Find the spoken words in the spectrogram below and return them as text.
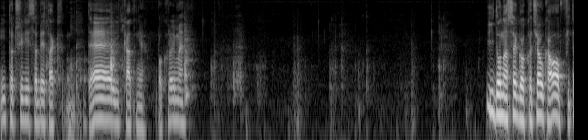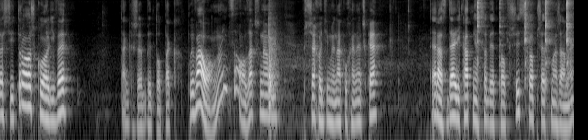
I to chili sobie tak delikatnie pokrójmy. I do naszego kociołka o obfitości troszkę oliwy, tak żeby to tak pływało. No i co? Zaczynamy. Przechodzimy na kucheneczkę. Teraz delikatnie sobie to wszystko przesmażamy,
